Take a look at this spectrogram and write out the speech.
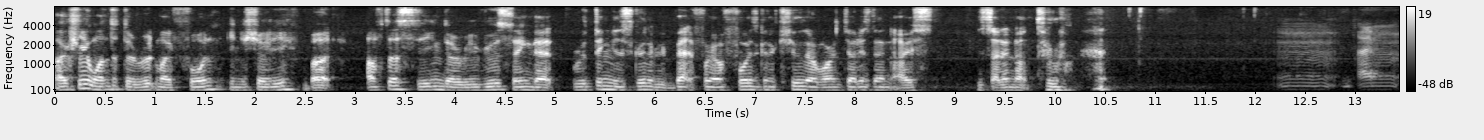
I actually wanted to root my phone initially, but after seeing the reviews saying that rooting is going to be bad for your phone, it's going to kill the warranty on then I decided not to. Mm, I'm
